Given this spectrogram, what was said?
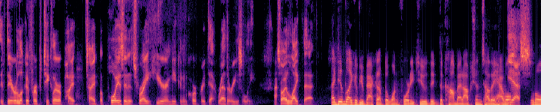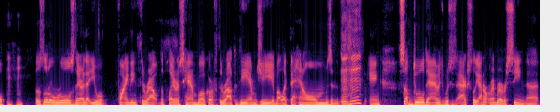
if they're looking for a particular type of poison, it's right here, and you can incorporate that rather easily. So I like that. I did like if you back it up to 142, the, the combat options, how they have all Yes. little Mm-hmm. those little rules there that you were finding throughout the player's handbook or throughout the DMG about like the helms and the Mm-hmm. subdual damage, which is actually I don't remember ever seeing that.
